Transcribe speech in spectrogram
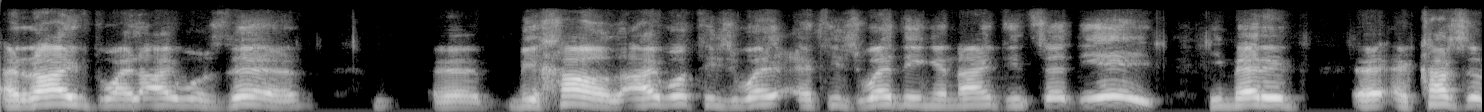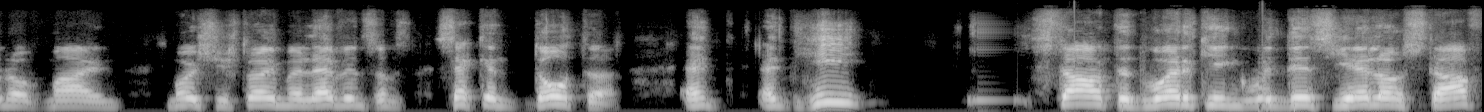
arrived while I was there. Uh, Michal, I was his at his wedding in 1938. He married a cousin of mine, Moshe Shlomo Levinson's second daughter. And, and he started working with this yellow stuff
